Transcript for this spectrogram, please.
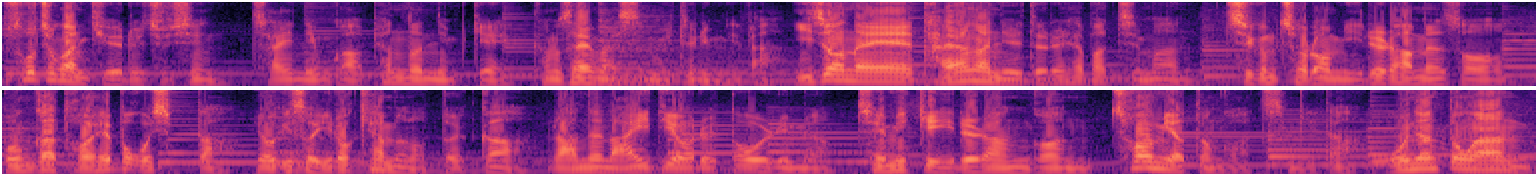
소중한 기회를 주신 자이님과 편너님께 감사의 말씀을 드립니다. 이전에 다양한 일들을 해봤지만 지금처럼 일을 하면서 뭔가 더 해보고 싶다. 여기서 이렇게 하면 어떨까? 라는 아이디어를 떠올리며 재밌게 일을 한 건 처음이었던 것 같습니다. 5년 동안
